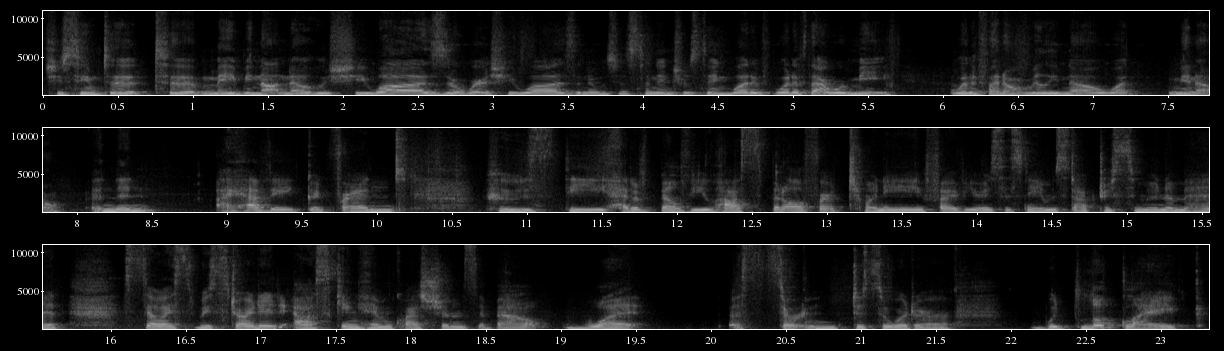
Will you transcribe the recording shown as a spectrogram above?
She seemed to to maybe not know who she was or where she was, and it was just an interesting. What if what if that were me? What if I don't really know what, you know? And then I have a good friend who's the head of Bellevue Hospital for 25 years. His name is Dr. Samoon Ahmed. So I, we started asking him questions about what a certain disorder would look like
